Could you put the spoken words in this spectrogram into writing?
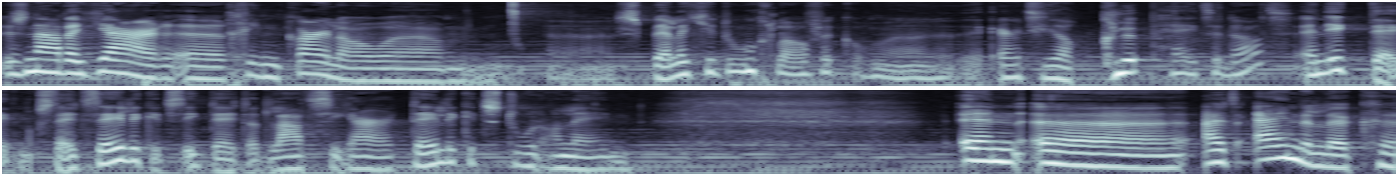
Dus na dat jaar eh, ging Carlo eh, eh, een spelletje doen, geloof ik. Om, eh, RTL Club heette dat. En ik deed nog steeds Telekids. Ik deed dat laatste jaar Telekids Tour alleen. En eh, uiteindelijk, eh,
